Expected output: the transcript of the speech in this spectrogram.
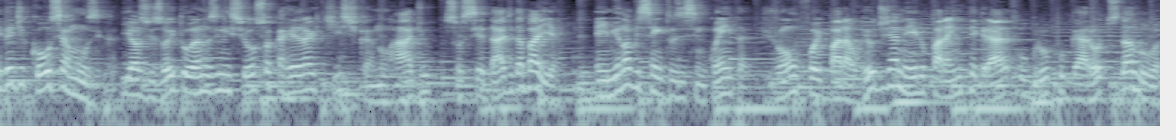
E dedicou-se à música, e aos 18 anos iniciou sua carreira artística no rádio Sociedade da Bahia. Em 1950, João foi para o Rio de Janeiro para integrar o grupo Garotos da Lua.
